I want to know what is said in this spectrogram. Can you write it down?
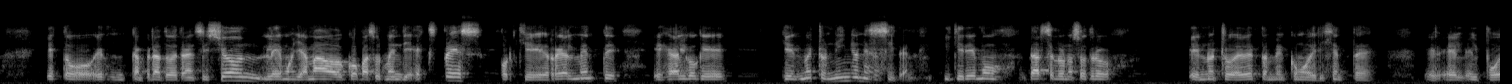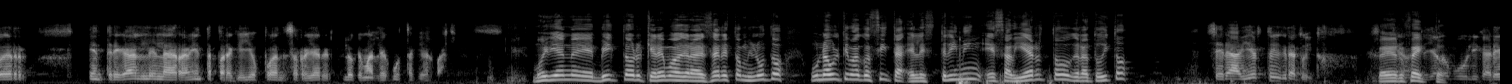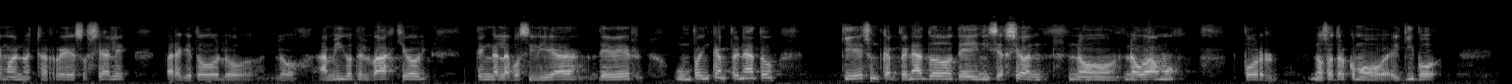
Esto es un campeonato de transición, le hemos llamado Copa Surmendi Express, porque realmente es algo que que nuestros niños necesitan y queremos dárselo nosotros en nuestro deber también como dirigentes, el, poder entregarles las herramientas para que ellos puedan desarrollar lo que más les gusta, que es el básquet. Muy bien, eh, Víctor, queremos agradecer estos minutos. Una última cosita, ¿el streaming es abierto, gratuito? Será abierto y gratuito. Perfecto. Ya lo publicaremos en nuestras redes sociales para que todos los, los amigos del básquetbol tengan la posibilidad de ver un buen campeonato que es un campeonato de iniciación. No, no vamos por nosotros como equipo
